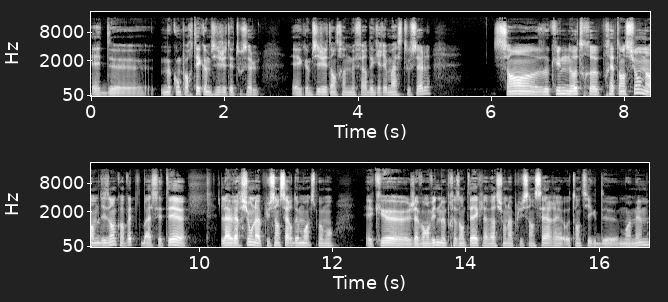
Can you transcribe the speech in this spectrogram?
et de me comporter comme si j'étais tout seul. Et comme si j'étais en train de me faire des grimaces tout seul, sans aucune autre prétention, mais en me disant qu'en fait, bah, c'était euh, la version la plus sincère de moi à ce moment et que euh, j'avais envie de me présenter avec la version la plus sincère et authentique de moi-même.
